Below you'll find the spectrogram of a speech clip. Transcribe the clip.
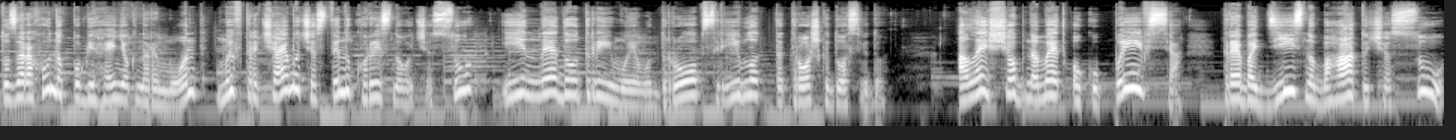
то за рахунок побігеньок на ремонт ми втрачаємо частину корисного часу і недоотримуємо дроб, срібло та трошки досвіду. Але щоб намет окупився, треба дійсно багато часу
